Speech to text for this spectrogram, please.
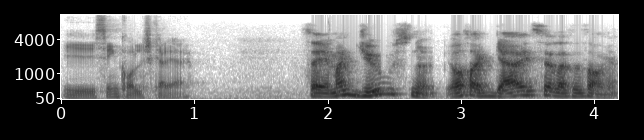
i sin collegekarriär. Säger man juice nu? Jag har sagt guys hela säsongen.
